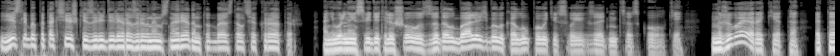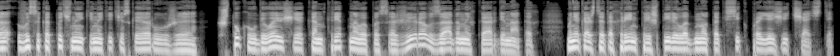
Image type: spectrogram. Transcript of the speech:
Если бы по таксишке зарядили разрывным снарядом, тут бы остался кратер, а невольные свидетели шоу задолбались бы выколупывать из своих задниц осколки. Ножевая ракета — это высокоточное кинетическое оружие, штука, убивающая конкретного пассажира в заданных координатах. Мне кажется, эта хрень пришпилила дно такси к проезжей части,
